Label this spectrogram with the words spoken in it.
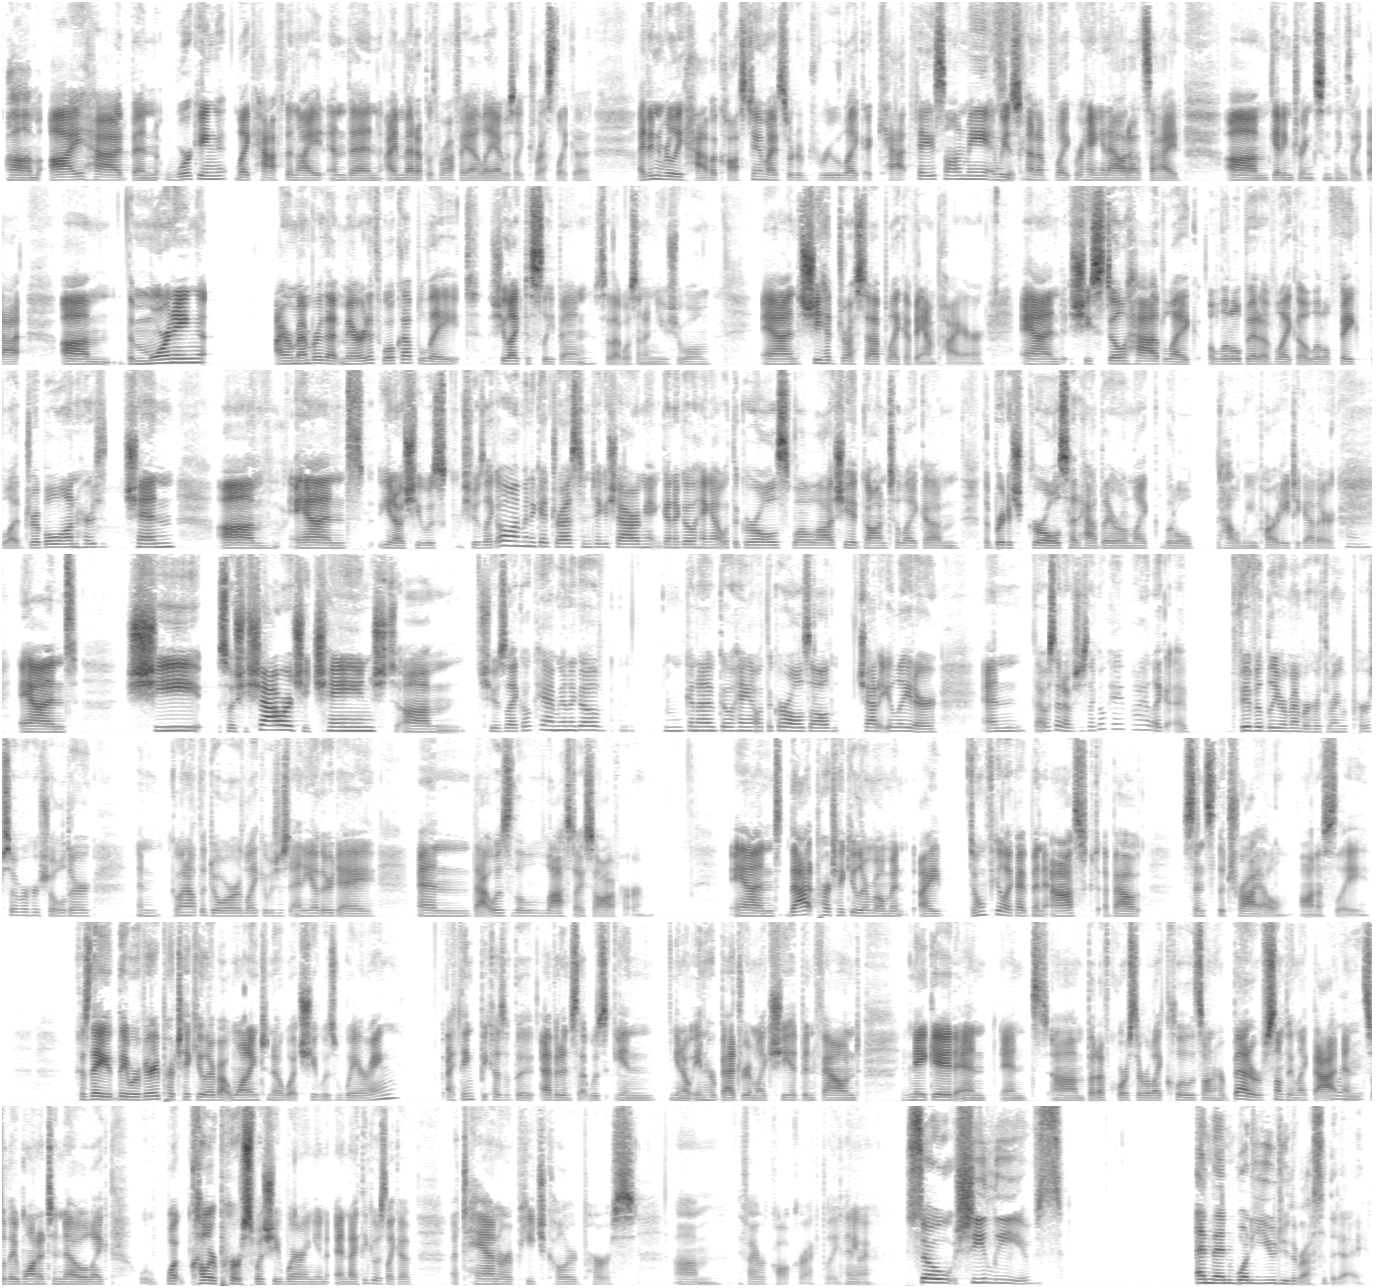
Um, I had been working like half the night, and then I met up with Raffaele. I was like dressed like a, I didn't really have a costume. I sort of drew like a cat face on me, and we just kind of like were hanging out outside, um, getting drinks and things like that. Um, the morning, I remember that Meredith woke up late. She liked to sleep in, so that wasn't unusual. And she had dressed up like a vampire, and she still had like a little bit of like a little fake blood dribble on her chin. Um, and you know, she was she was like, "Oh, I'm gonna get dressed and take a shower. I'm gonna go hang out with the girls." Blah blah blah. She had gone to like um, the British girls had had their own like little Halloween party together, and she so she showered, she changed. Um, she was like, "Okay, I'm gonna go. I'm gonna go hang out with the girls. I'll chat at you later." And that was it. I was just like, "Okay, bye." Like I vividly remember her throwing a purse over her shoulder and going out the door like it was just any other day. And that was the last I saw of her. And that particular moment, I don't feel like I've been asked about since the trial, honestly, because they, they were very particular about wanting to know what she was wearing. I think because of the evidence that was in you know in her bedroom, like she had been found naked and and um, but of course there were like clothes on her bed or something like that, and so they wanted to know like what color purse was she wearing, and, and I think it was like a, a tan or a peach colored purse, um, if I recall correctly. Anyway, So she leaves, and then what do you do the rest of the day?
